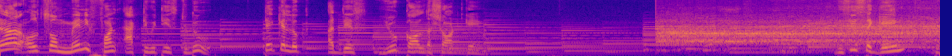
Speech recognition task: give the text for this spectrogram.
There are also many fun activities to do. Take a look at this You Call the Shot game. This is a game to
